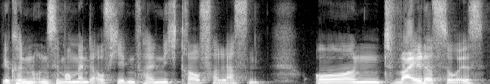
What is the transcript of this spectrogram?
wir können uns im Moment auf jeden Fall nicht drauf verlassen. Und weil das so ist,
